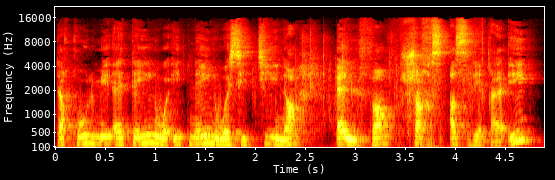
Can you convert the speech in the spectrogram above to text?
تقول 262 ألف شخص أصدقائي.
